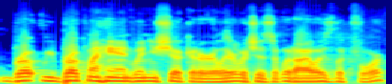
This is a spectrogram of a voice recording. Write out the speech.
Broke you broke my hand when you shook it earlier, which is what I always look for.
